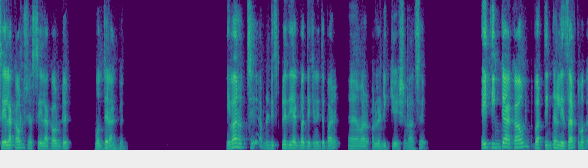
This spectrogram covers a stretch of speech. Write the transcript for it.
সেল অ্যাকাউন্ট সেটা সেল অ্যাকাউন্টের মধ্যে রাখবেন। এবার হচ্ছে আপনি ডিসপ্লে দিয়ে একবার দেখে নিতে পারেন। হ্যাঁ আমার অলরেডি ক্রিয়েশন আছে। এই তিনটা অ্যাকাউন্ট বা তিনটা লেজার তোমাকে,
